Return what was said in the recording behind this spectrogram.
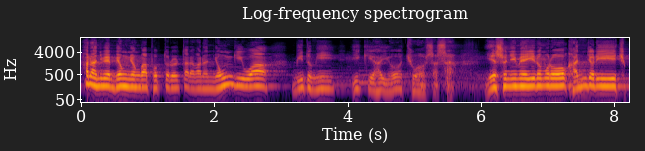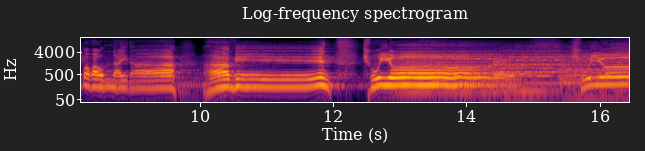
하나님의 명령과 법도를 따라가는 용기와 믿음이 있게 하여 주옵소서. 예수님의 이름으로 간절히 축복하옵나이다. 아멘. 주여, 주여.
